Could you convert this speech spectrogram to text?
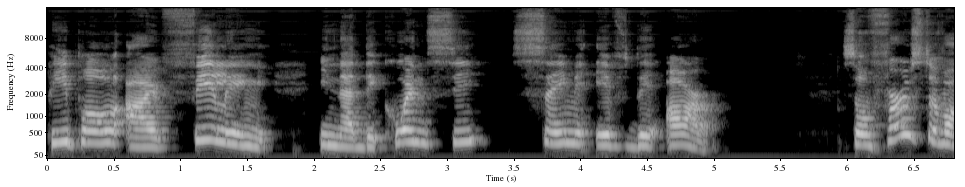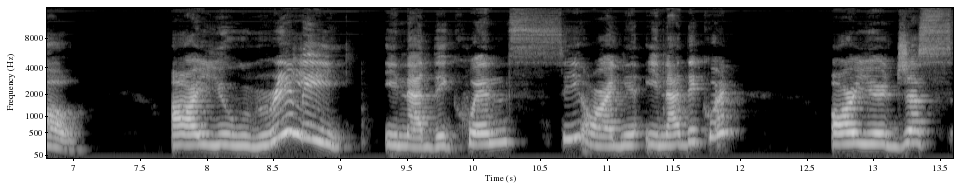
people are feeling inadequacy, same if they are. So, first of all, are you really inadequacy or inadequate, or you're just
